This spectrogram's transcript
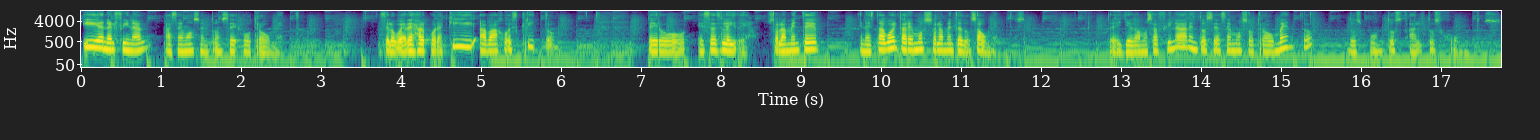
y en el final hacemos entonces otro aumento. Se lo voy a dejar por aquí abajo escrito, pero esa es la idea. Solamente en esta vuelta haremos solamente dos aumentos. Entonces llegamos al final, entonces hacemos otro aumento, dos puntos altos juntos.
